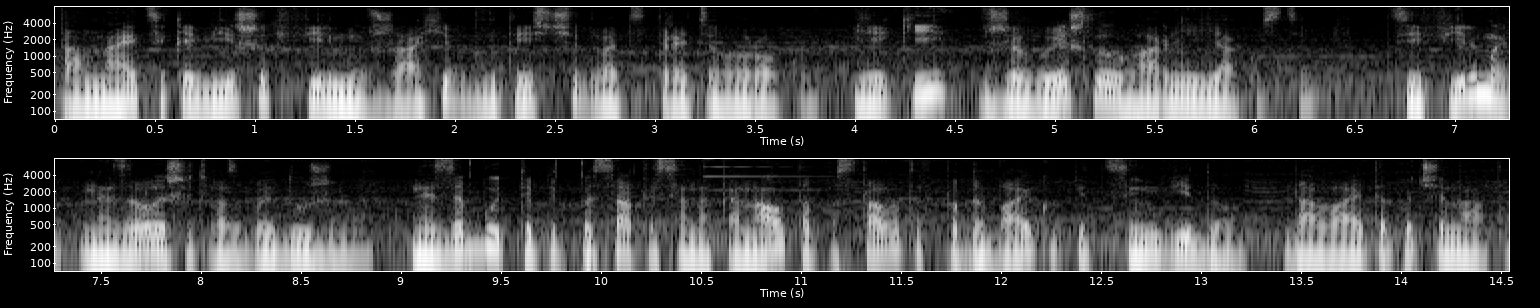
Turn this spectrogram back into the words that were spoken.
та найцікавіших фільмів жахів 2023 року, які вже вийшли у гарній якості. Ці фільми не залишать вас байдужими. Не забудьте підписатися на канал та поставити вподобайку під цим відео. Давайте починати.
